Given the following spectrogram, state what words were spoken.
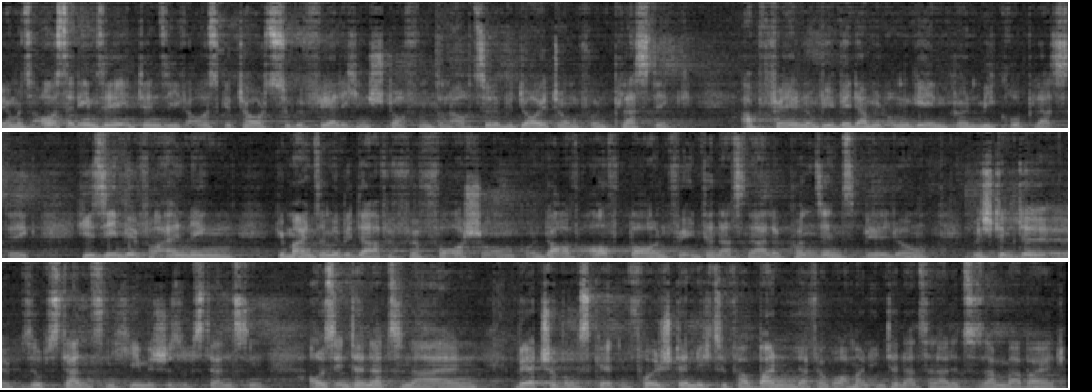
Wir haben uns außerdem sehr intensiv ausgetauscht zu gefährlichen Stoffen und auch zu der Bedeutung von Plastik Abfällen und wie wir damit umgehen können, Mikroplastik. Hier sehen wir vor allen Dingen gemeinsame Bedarfe für Forschung und darauf aufbauen für internationale Konsensbildung, bestimmte äh, Substanzen, chemische Substanzen aus internationalen Wertschöpfungsketten vollständig zu verbannen. Dafür braucht man internationale Zusammenarbeit.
